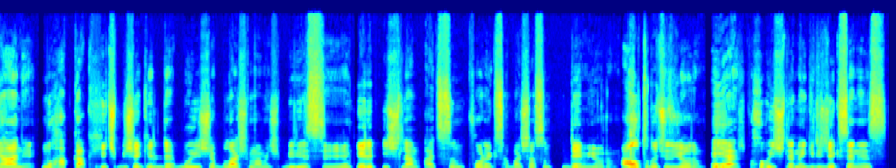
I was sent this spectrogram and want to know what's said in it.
Yani muhakkak hiçbir şekilde bu işe bulaşmamış birisi gelip işlem açsın, Forex'e başlasın demiyorum. Altını çiziyorum. Eğer o işleme girecekseniz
